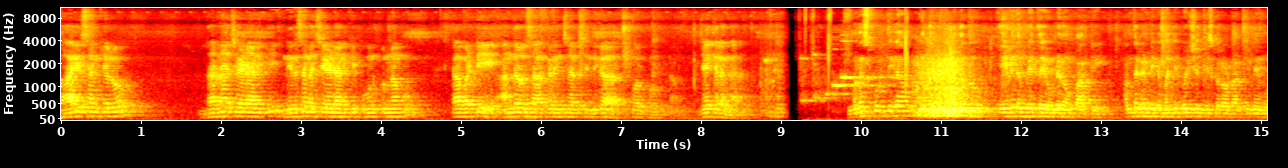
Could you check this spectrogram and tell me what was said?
భారీ సంఖ్యలో ధర్నా చేయడానికి నిరసన చేయడానికి పూనుకున్నాము. కాబట్టి అందరూ సహకరించాల్సిందిగా కోరుకుంటున్నాము. జై తెలంగాణ. మనస్ఫూర్తిగా ఇంతకంటే ఏ విధంగా అయితే ఉండడం పార్టీ అంతకంటే మంచి పొజిషన్ తీసుకురావడానికి మేము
